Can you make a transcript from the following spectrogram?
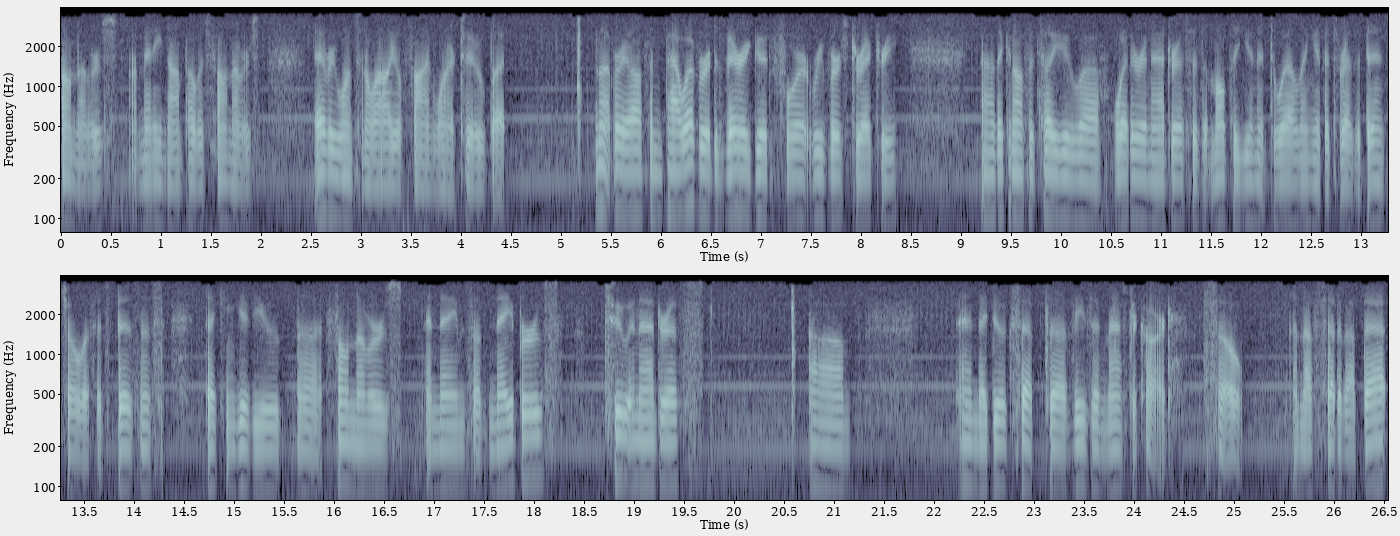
phone numbers, or many non-published phone numbers. Every once in a while you'll find one or two, but not very often. However, it is very good for reverse directory. Uh, they can also tell you uh, whether an address is a multi-unit dwelling, if it's residential, if it's business. They can give you uh, phone numbers and names of neighbors to an address. Um, and they do accept uh, Visa and MasterCard. So enough said about that.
